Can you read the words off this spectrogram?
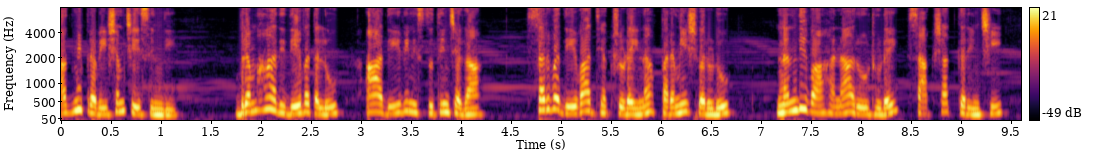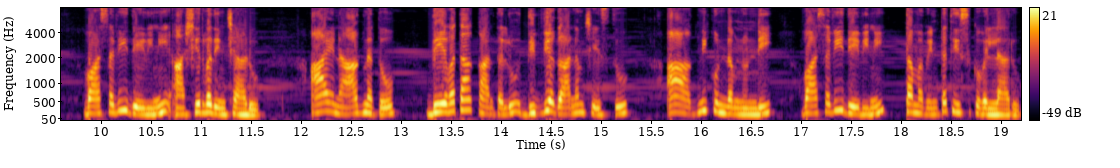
అగ్నిప్రవేశం చేసింది. బ్రహ్మాది దేవతలు ఆ దేవిని స్తుతించగా సర్వదేవాధ్యక్షుడైన పరమేశ్వరుడు నందివాహన రూఢుడై సాక్షాత్కరించి వాసవీదేవిని ఆశీర్వదించాడు. ఆయన ఆజ్ఞతో దేవతాకాంతలు దివ్యగానం చేస్తూ ఆ అగ్నికుండం నుండి వాసవీదేవిని తమ వెంట తీసుకువెళ్ళారు.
